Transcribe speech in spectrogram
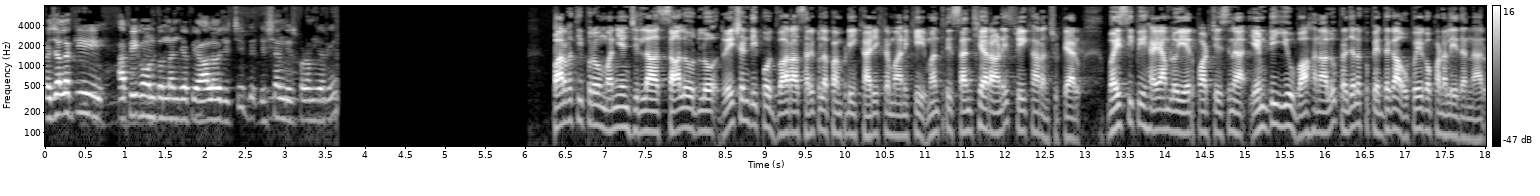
ప్రజలకి హ్యాపీగా ఉంటుందని చెప్పి ఆలోచించి డిసిషన్ తీసుకోవడం జరిగింది. పార్వతీపురం మన్యం జిల్లా సాలూరులో రేషన్ డిపో ద్వారా సరుకుల పంపిణీ కార్యక్రమానికి మంత్రి సంధ్యారాణి శ్రీకారం చుట్టారు. వైసీపీ హయాంలో ఏర్పాటు చేసిన ఎండియు వాహనాలు ప్రజలకు పెద్దగా ఉపయోగపడలేదన్నారు.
